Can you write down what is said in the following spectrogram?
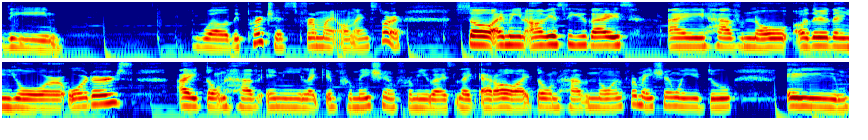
the well, the purchase from my online store. So, I mean, obviously, you guys, I have no other than your orders. I don't have any like information from you guys, like at all. I don't have no information when you do a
